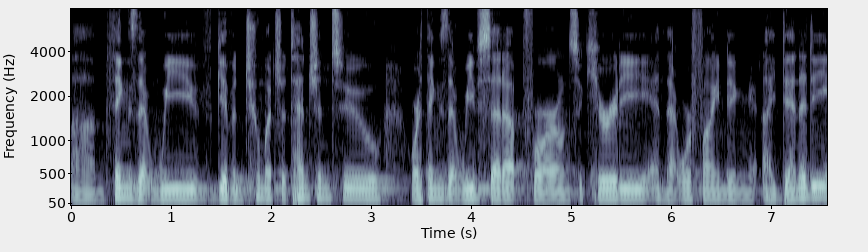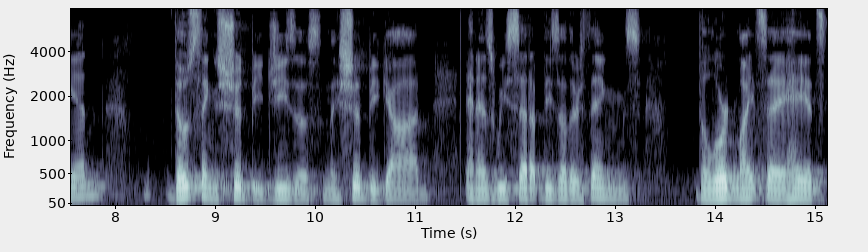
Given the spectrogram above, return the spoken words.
Um, things that we've given too much attention to, or things that we've set up for our own security and that we're finding identity in, those things should be Jesus and they should be God. And as we set up these other things, the Lord might say, "Hey, it's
